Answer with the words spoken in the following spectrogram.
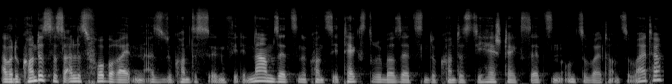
Aber du konntest das alles vorbereiten. Also du konntest irgendwie den Namen setzen, du konntest die Text drüber setzen, du konntest die Hashtags setzen und so weiter und so weiter.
